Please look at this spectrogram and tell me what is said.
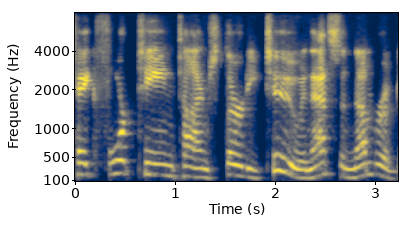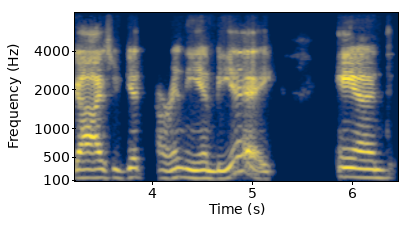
take 14 times 32 and that's the number of guys who get are in the NBA and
